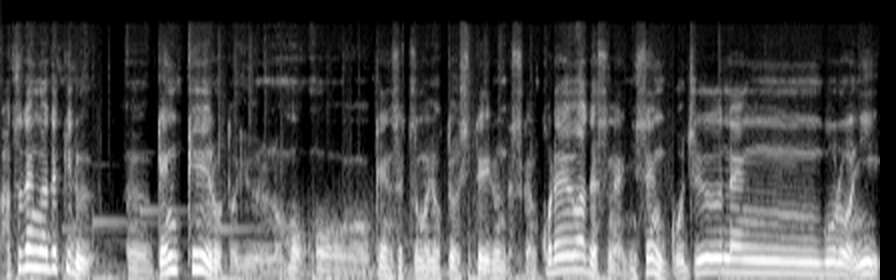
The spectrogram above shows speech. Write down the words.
発電ができる原経路というのも建設の予定をしているんですが、これはですね、2050年頃に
